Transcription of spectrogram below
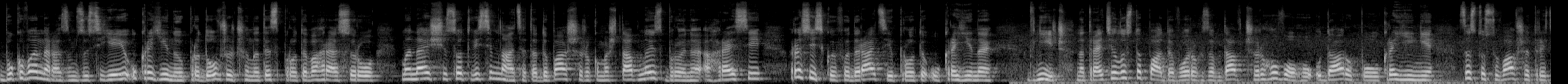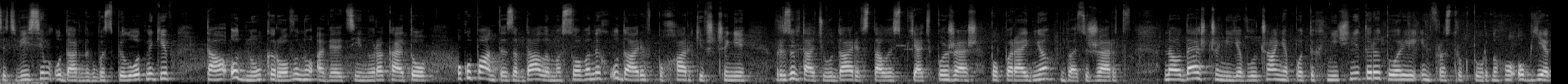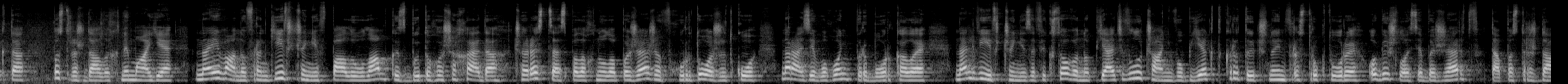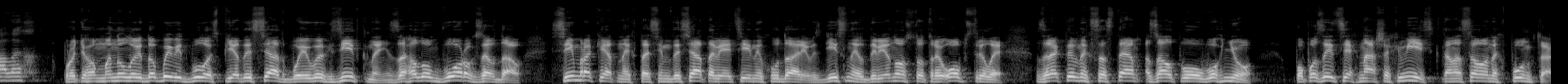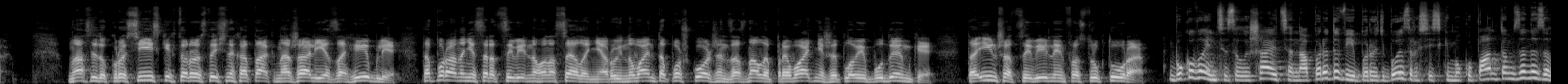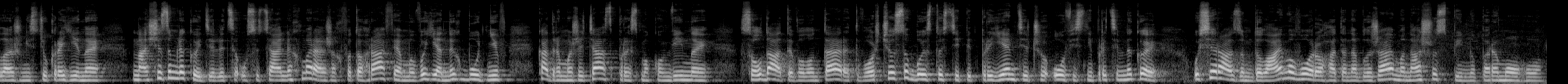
Буковина разом з усією Україною продовжує чинити спротив агресору. Минає 618-та доба широкомасштабної збройної агресії Російської Федерації проти України. В ніч на 3 листопада ворог завдав чергового удару по Україні, застосувавши 38 ударних безпілотників та одну керовану авіаційну ракету. Окупанти завдали масованих ударів по Харківщині. В результаті ударів сталося 5 пожеж, попередньо без жертв. На Одещині є влучання по технічній території інфраструктурного об'єкта. Постраждалих немає. На Івано-Франківщині впали уламки збитого шахеда. Через це спалахнула пожежа в гуртожитку. Наразі вогонь приборкали. На Львівщині зафіксовано 5 влучань в об'єкт критичної інфраструктури. Обійшлося без жертв та постраждалих. Протягом минулої доби відбулось 50 бойових зіткнень. Загалом ворог завдав 7 ракетних та 70 авіаційних ударів. Здійснив 93 обстріли з реактивних систем залпового вогню по позиціях наших військ та населених пунктах. Внаслідок російських терористичних атак, на жаль, є загиблі та поранені серед цивільного населення. Руйнувань та пошкоджень зазнали приватні житлові будинки та інша цивільна інфраструктура. Буковинці залишаються на передовій боротьби з російським окупантом за незалежність України. Наші земляки діляться у соціальних мережах фотографіями воєнних буднів, кадрами життя з присмаком війни. Солдати, волонтери, творчі особистості, підприємці чи офісні працівники. Усі разом долаємо ворога та наближаємо нашу спільну перемогу. 模糊。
